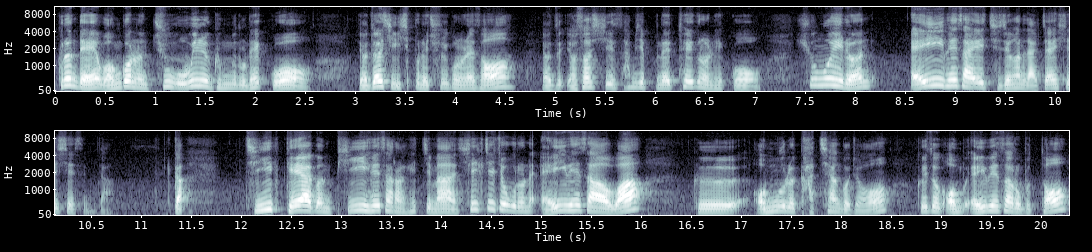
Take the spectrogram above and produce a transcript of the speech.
그런데 원고는 주 5일 근무를 했고 8시 20분에 출근을 해서 6시 30분에 퇴근을 했고 휴무일은 A 회사에 지정하는 날짜에 실시했습니다. 그러니까 지입 계약은 B 회사랑 했지만 실질적으로는 A 회사와 그 업무를 같이 한 거죠. 그래서 A 회사로부터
